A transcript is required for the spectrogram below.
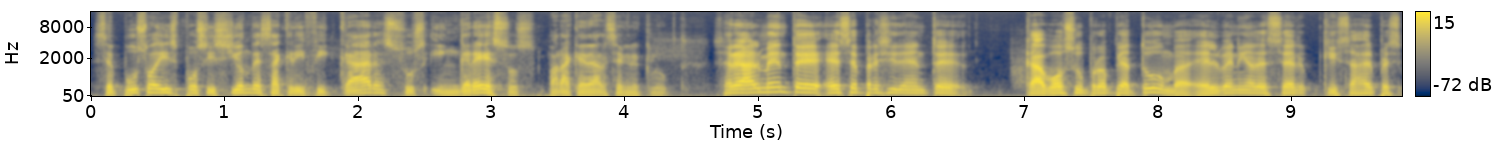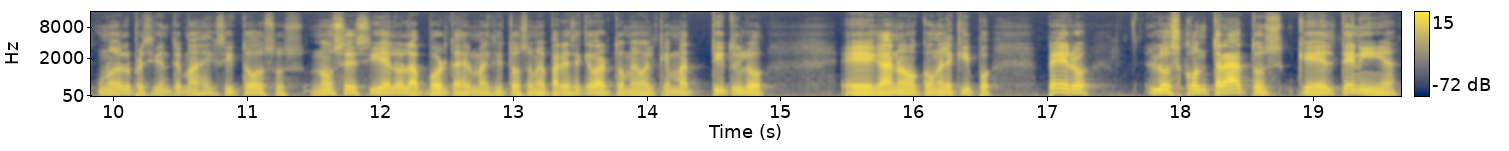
se puso a disposición de sacrificar sus ingresos para quedarse en el club. Realmente ese presidente cavó su propia tumba. Él venía de ser quizás el uno de los presidentes más exitosos. No sé si él o Laporta es el más exitoso. Me parece que Bartomeu, el que más títulos eh, ganó con el equipo. Pero los contratos que él tenía,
